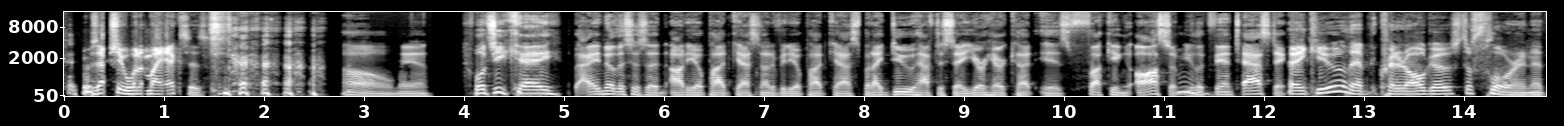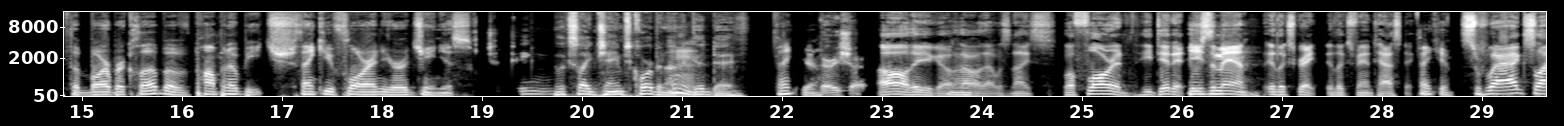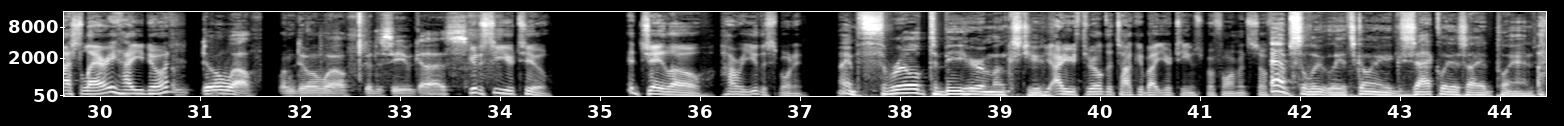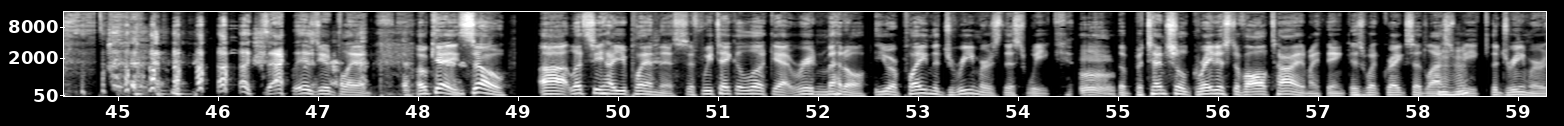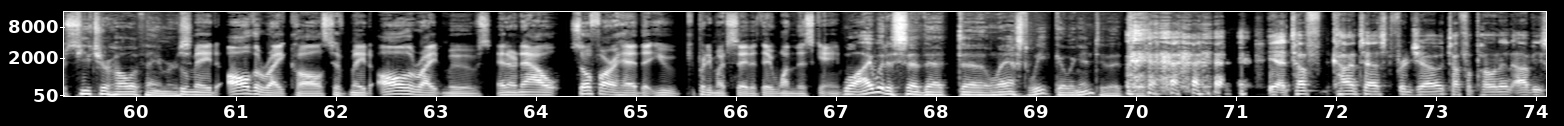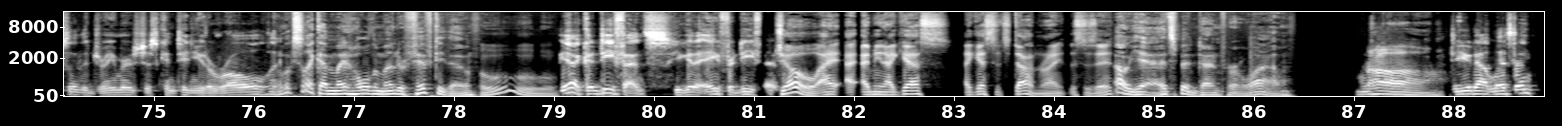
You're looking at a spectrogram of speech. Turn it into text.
It was actually one of my exes. Oh man. Well, GK, I know this is an audio podcast, not a video podcast, but I do have to say your haircut is fucking awesome. You Hmm. look fantastic. Thank you. That credit all goes to Florin at the Barber Club of Pompano Beach. Thank you, Florin. You're a genius. Looks like James Corden on Hmm. a good day. Thank you. Very sharp. Oh, there you go. Wow. Oh, that was nice. Well, Florin, he did it. He's the man. It looks great. It looks fantastic. Thank you. Swag slash Larry, how you doing? I'm doing well. I'm doing well. Good to see you guys. Good to see you too. Uh, J Lo, how are you this morning? I am thrilled to be here amongst you. Are you thrilled to talk about your team's performance so far? Absolutely. It's going exactly as I had planned. exactly as you had planned. Okay, so uh, let's see how you plan this. If we take a look at Reardon Metal, you are playing the Dreamers this week. Mm. The potential greatest of all time, I think, is what Greg said last Mhm. week. The Dreamers, Future Hall of Famers. who made all the right calls, have made all the right moves, and are now so far ahead that you pretty much say that they won this game. Well, I would have said that uh, last week going into it. yeah, tough contest for Joe. Tough opponent. Obviously, the Dreamers just continue to roll. It looks like I might hold them under 50, though. Ooh, Yeah, good defense. You get an A for defense. Joe, I, I, I mean, I guess, I guess it's done, right? This is it. Oh, yeah. It's been done for a while. Oh, Do you not listen?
